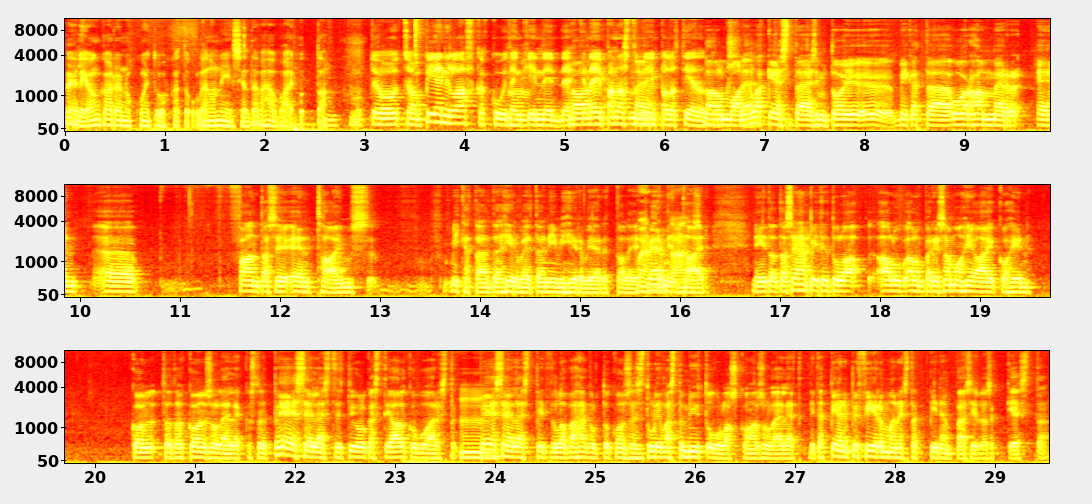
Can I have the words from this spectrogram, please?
Peli on kadonnut kuin tuhka tuuleen, no niin, sieltä vähän vaikuttaa. Mm. Mutta joo, se on pieni lafka kuitenkin, mm. niin ehkä no, ne ei panosta ne, niin paljon tietotukseen. No monella kestää esimerkiksi toi, mikä tämä Warhammer End, äh, Fantasy End Times, mikä tämä hirveä tämä nimi hirviö oli, Vermintide. Niin tota, sehän piti tulla alun, alun perin samoihin aikoihin, kon, tota, konsoleille, kun se tuli PClle, sitten julkaistiin alkuvuodesta mm. PClle, sitten piti tulla vähän kuluttua konsoleille, se tuli vasta nyt ulos konsoleille, että mitä pienempi firma, niin sitä pidempään sillä se kestää.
